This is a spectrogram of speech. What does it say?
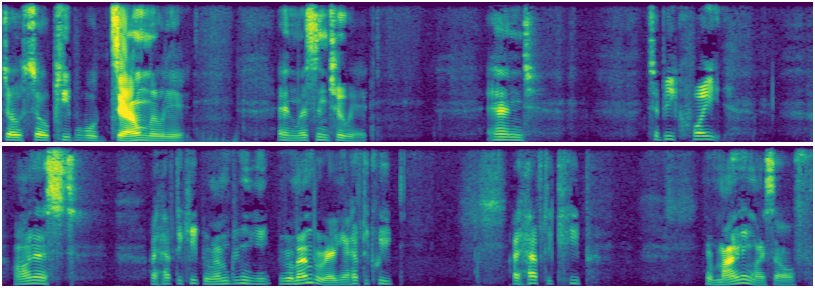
so, so people will download it and listen to it. And to be quite honest, I have to keep remembering remembering. I have to keep I have to keep reminding myself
